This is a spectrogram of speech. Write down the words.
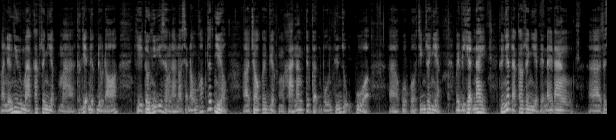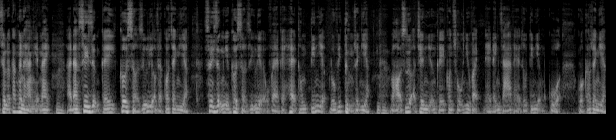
Và nếu như mà các doanh nghiệp mà thực hiện được điều đó thì tôi nghĩ rằng là nó sẽ đóng góp rất nhiều uh, cho cái việc mà khả năng tiếp cận vốn tín dụng của uh, của của chính doanh nghiệp. Bởi vì hiện nay thứ nhất là các doanh nghiệp hiện nay đang uh, xin lỗi các ngân hàng hiện nay uh, đang xây dựng cái cơ sở dữ liệu về các doanh nghiệp xây dựng những cơ sở dữ liệu về cái hệ thống tín nhiệm đối với từng doanh nghiệp. Ừ. và họ dựa trên những cái con số như vậy để đánh giá về hệ số tín nhiệm của của các doanh nghiệp.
